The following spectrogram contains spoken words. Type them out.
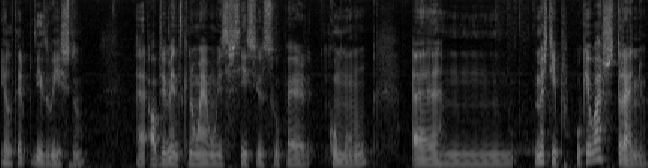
ele ter pedido isto. Ah, obviamente que não é um exercício super comum, ahm, mas tipo, o que eu acho estranho,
